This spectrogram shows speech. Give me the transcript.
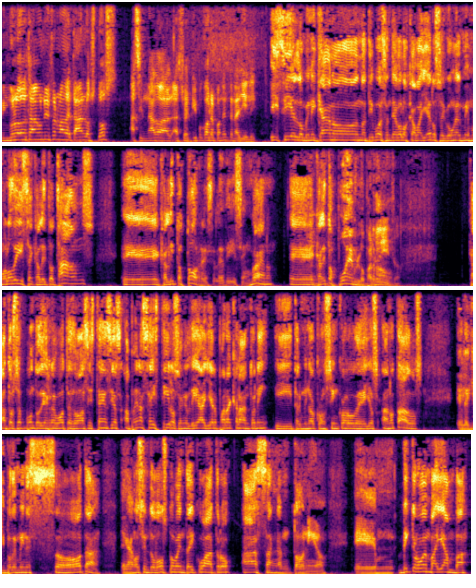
Ninguno de los dos estaban uniformados, estaban los dos asignados a, a su equipo correspondiente en la G League. Y sí, el dominicano nativo de Santiago los Caballeros, según él mismo lo dice, Carlitos Towns, eh, Carlitos Torres, le dicen. Bueno, eh, Carlitos Pueblo, perdón. Carlito. 14 puntos, 10 rebotes, 2 asistencias, apenas 6 tiros en el día de ayer para Cal Anthony y terminó con 5 de ellos anotados. El equipo de Minnesota le ganó 102-94 a San Antonio. Eh, Víctor Buen Bayamba,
